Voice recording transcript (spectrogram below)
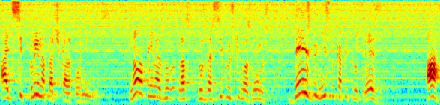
a disciplina praticada por Neemias. Não apenas no, nas, nos versículos que nós lemos desde o início do capítulo 13, há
